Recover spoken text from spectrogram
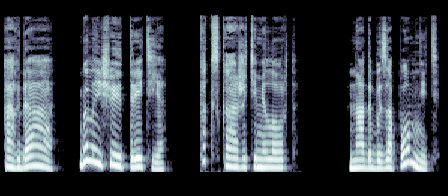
Ах да, было еще и третье. «Как скажете, милорд». Надо бы запомнить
